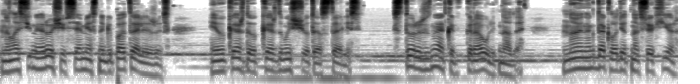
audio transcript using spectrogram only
На лосиной роще вся местная гопота лежит. И у каждого к каждому счеты остались. Сторож знает, как караулить надо. Но иногда кладет на все хер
